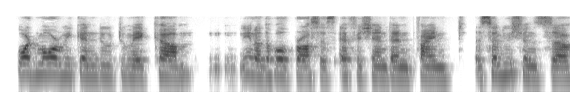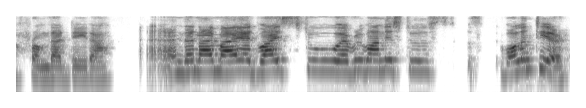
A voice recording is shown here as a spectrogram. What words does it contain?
what more we can do to make um, you know the whole process efficient and find solutions uh, from that data. And then I, my advice to everyone is to volunteer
